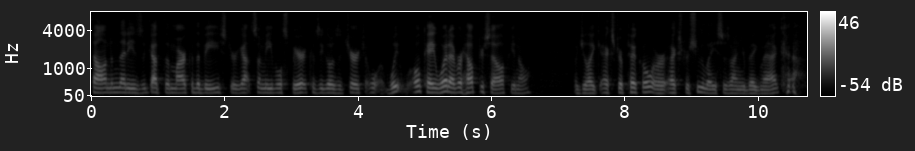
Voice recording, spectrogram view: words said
telling him that he's got the mark of the beast or got some evil spirit because he goes to church. We, okay, whatever, help yourself, you know. Would you like extra pickle or extra shoelaces on your Big Mac?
